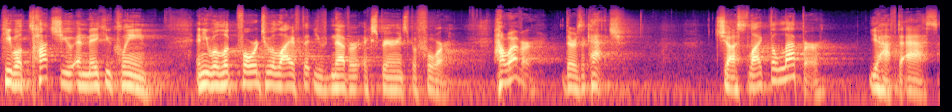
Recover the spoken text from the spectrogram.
he will touch you and make you clean, and you will look forward to a life that you've never experienced before. However, there's a catch. Just like the leper, you have to ask.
